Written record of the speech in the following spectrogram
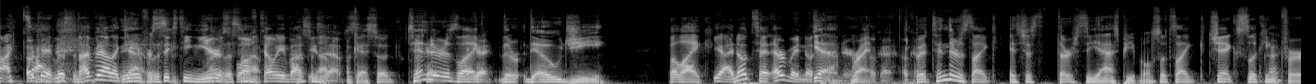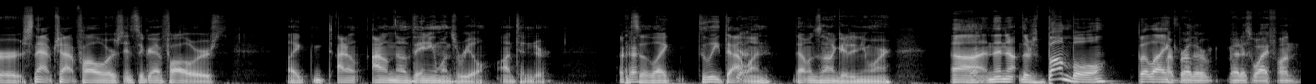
long time. Okay, listen, I've been out of the game for listen. 16 years. right. Tell me about Listen these up. apps. Okay, so Tinder Okay, is like the the OG, but like Yeah, I know. Ten, everybody knows yeah, Tinder. right. Okay. Okay. But Tinder's like it's just thirsty ass people. So it's like chicks looking Okay. for Snapchat followers, Instagram followers. Like I don't I don't know if anyone's real on Tinder. And Okay. so like delete that Yeah. one. That one's not good anymore. Uh, And then there's Bumble, but like, My brother met his wife on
